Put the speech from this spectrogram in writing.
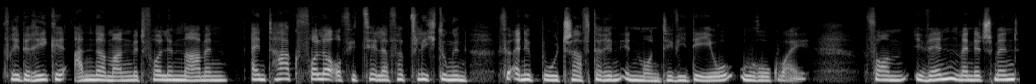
Friederike Andermann mit vollem Namen, ein Tag voller offizieller Verpflichtungen für eine Botschafterin in Montevideo, Uruguay. Vom Eventmanagement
